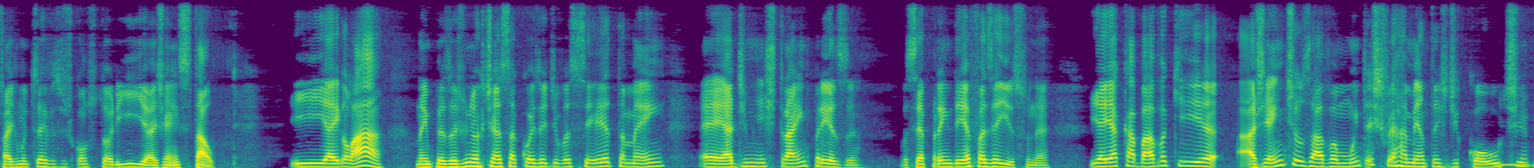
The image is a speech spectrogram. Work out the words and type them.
faz muitos serviços de consultoria, agência e tal. E aí lá, na empresa júnior, tinha essa coisa de você também é, administrar a empresa. Você aprender a fazer isso, né? E aí acabava que a gente usava muitas ferramentas de coach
